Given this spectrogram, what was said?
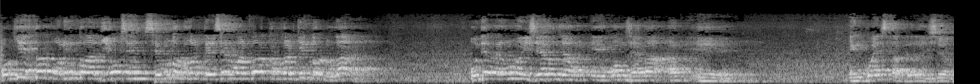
¿Por qué están poniendo a Dios en segundo lugar, tercer lugar, cuarto lugar, quinto lugar? Un día uno hicieron ya, eh, ¿cómo se llama? Ah, eh, encuesta, ¿verdad? Hicieron,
